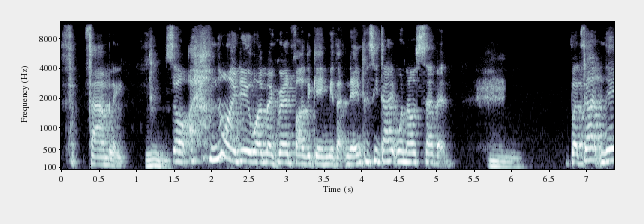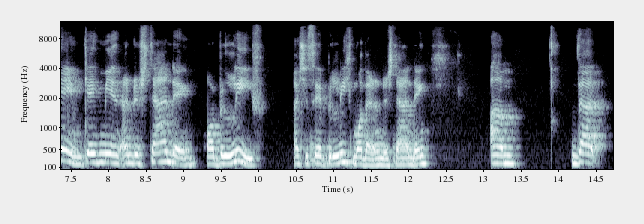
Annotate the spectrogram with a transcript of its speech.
f- family. Mm. So I have no idea why my grandfather gave me that name because he died when I was seven. Mm. But that name gave me an understanding or belief, I should say belief more than understanding, um, that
